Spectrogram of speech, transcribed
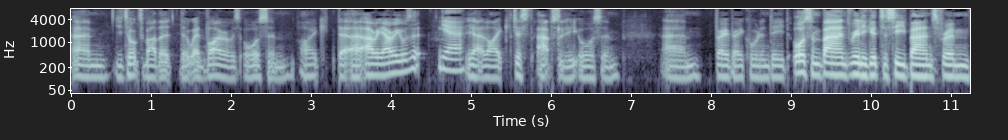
um you talked about that that went viral was awesome. Like the, uh, Ari Ari was it? Yeah, Yeah, like just absolutely awesome. Um, very very cool indeed. Awesome band. Really good to see bands from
